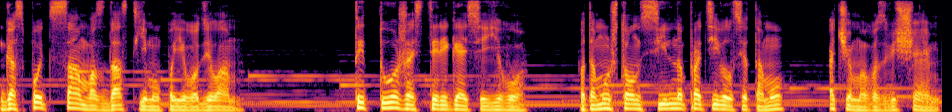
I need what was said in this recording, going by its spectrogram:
Господь сам воздаст ему по его делам. Ты тоже остерегайся его, потому что он сильно противился тому, о чем мы возвещаем.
